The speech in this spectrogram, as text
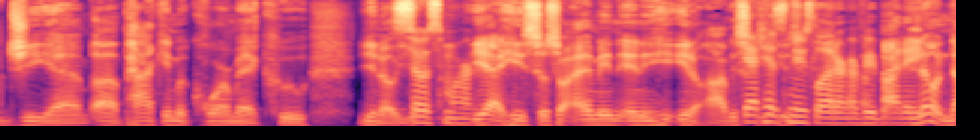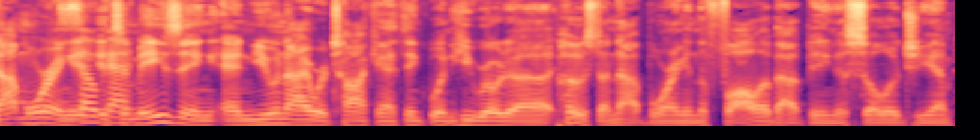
GM, uh, Packy McCormick, who, you know, so you, smart. Yeah, he's so smart. I mean, and he, you know, obviously get his newsletter, everybody. Uh, no, not boring. So it, it's amazing. And you and I were talking, I think when he wrote a post on Not Boring in the fall about being a solo GM,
